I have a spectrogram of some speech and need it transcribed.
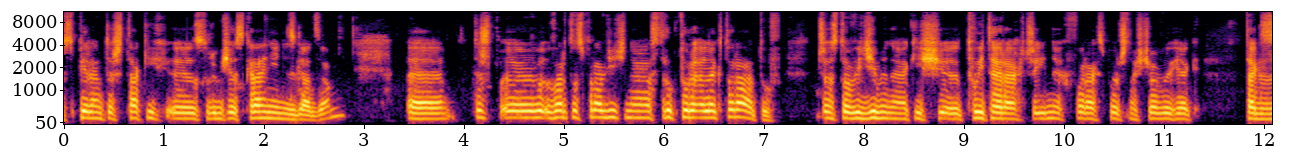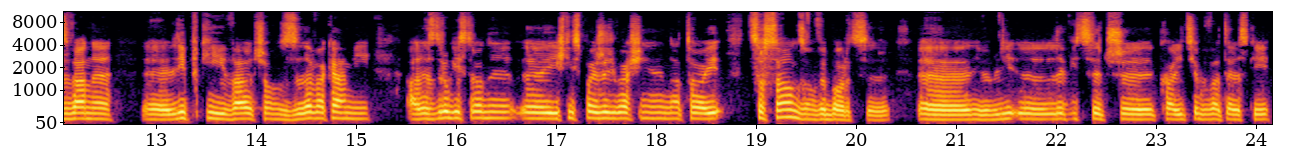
wspieram też takich, z którymi się skrajnie nie zgadzam. E, też e, warto sprawdzić na strukturę elektoratów. Często widzimy na jakichś e, Twitterach czy innych forach społecznościowych, jak tak zwane lipki walczą z lewakami, ale z drugiej strony, jeśli spojrzeć właśnie na to, co sądzą wyborcy nie wiem, lewicy czy koalicji obywatelskiej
